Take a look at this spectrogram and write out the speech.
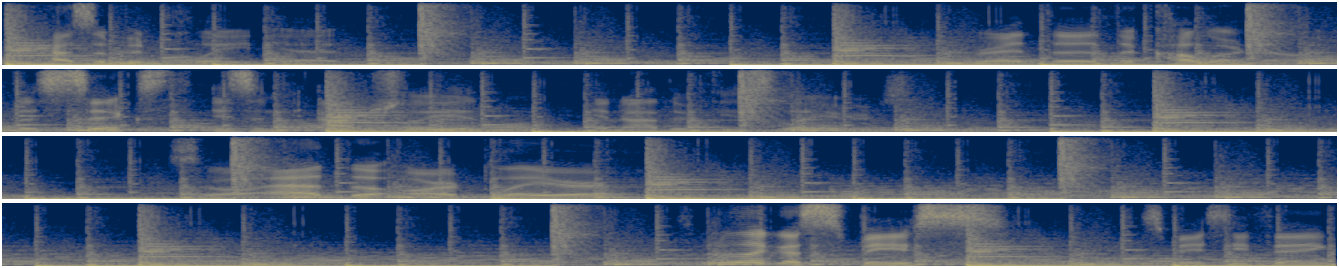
hasn't been played yet. Right, the the color note, the sixth, isn't actually in in either of these layers. So I'll add the arp layer. Sort of like a space, spacey thing.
